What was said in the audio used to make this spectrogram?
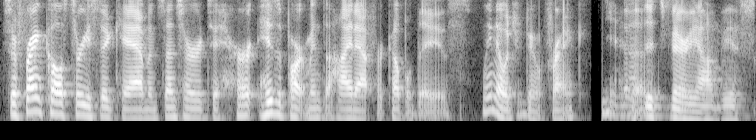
So Frank calls Teresa a cab and sends her to her his apartment to hide out for a couple days. We know what you're doing, Frank. Yeah, Uh, it's, it's very obvious.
